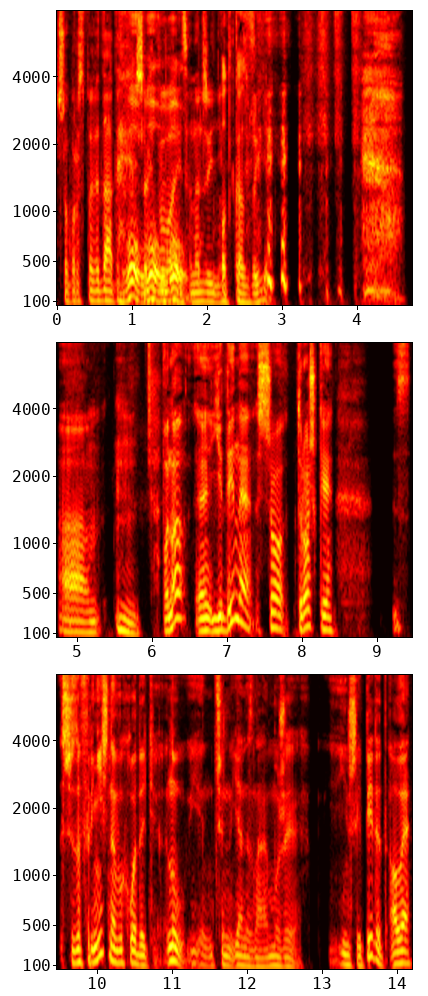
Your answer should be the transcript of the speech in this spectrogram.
щоб розповідати, воу, що воу, відбувається воу. на джині. Подкаст вже є. а, воно е, єдине, що трошки шизофренічно виходить, ну, чи я не знаю, може інший підет, але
